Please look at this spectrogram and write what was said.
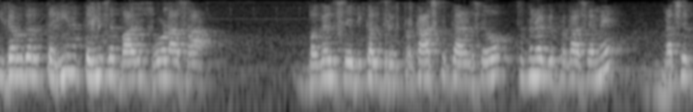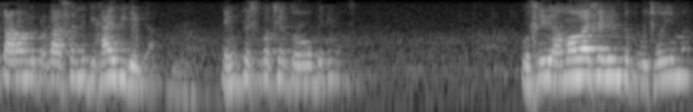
इधर उधर कहीं न कहीं से बादल थोड़ा सा बगल से निकल कर प्रकाश के कारण से हो चंद्रमा के प्रकाश में नक्षत्र ताराओं के प्रकाश में दिखाई भी देगा। लेकिन कृष्ण पक्ष तो वो भी नहीं हो सकता। उसे भी अमावस्या के दिन तो पूछो ही मत।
